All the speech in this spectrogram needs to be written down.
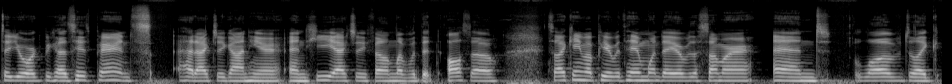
to York because his parents had actually gone here and he actually fell in love with it also. So I came up here with him one day over the summer and loved like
